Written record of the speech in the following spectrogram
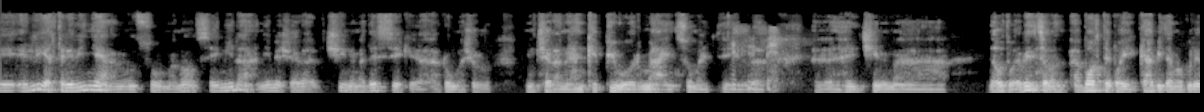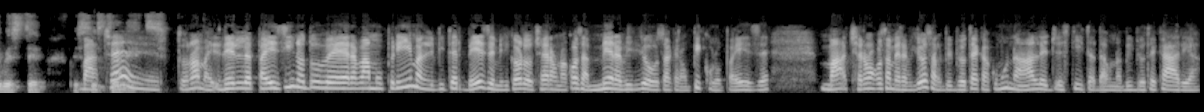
e, e, lì a Trevignano, insomma, no? 6.000 anni, invece era il cinema del sé, che a Roma non c'era neanche più ormai, insomma, il, il, eh, il cinema d'autore. Quindi, insomma, a volte poi capitano pure queste, queste Ma certo, no? ma nel paesino dove eravamo prima, nel Viterbese, mi ricordo c'era una cosa meravigliosa, che era un piccolo paese, ma c'era una cosa meravigliosa, la biblioteca comunale gestita da una bibliotecaria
